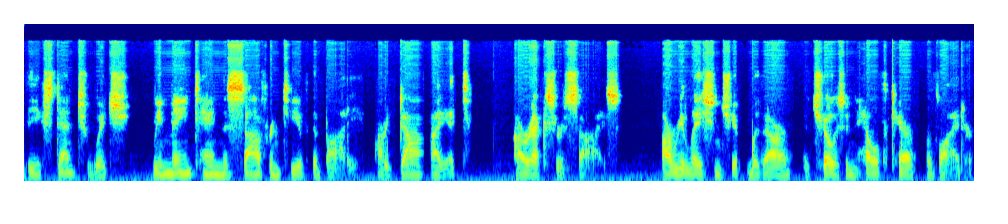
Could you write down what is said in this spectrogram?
the extent to which we maintain the sovereignty of the body, our diet, our exercise, our relationship with our chosen healthcare provider.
